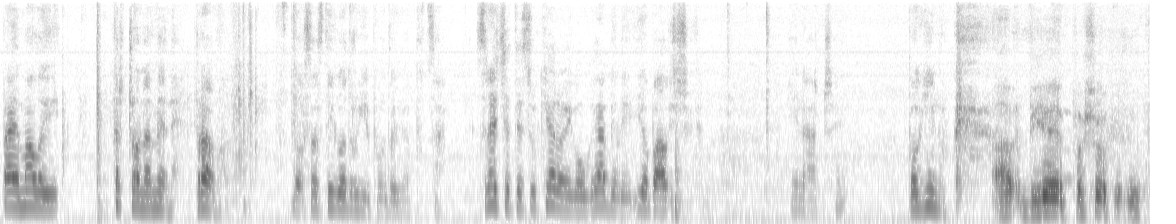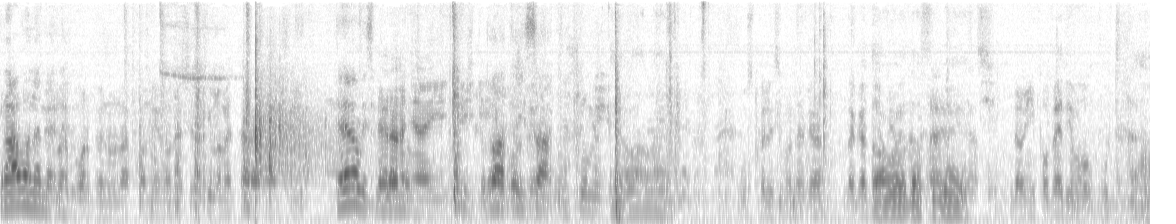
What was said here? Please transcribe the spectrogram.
pa je malo i trčao na mene, pravo. Dok sam stigao drugi put da ga pucam. Srećete su kerovi ga ugrabili i obališe ga. Inače, poginu. A bio je pošao... Pravo na mene. Bilo je borbeno, nakon jedno 10 km, znači Terali smo ga teranja i, i dva, tri sata. u šumi. Uspeli smo da ga, da ga Evo je dobijemo da se neće. da, da mi pobedimo ovog puta.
